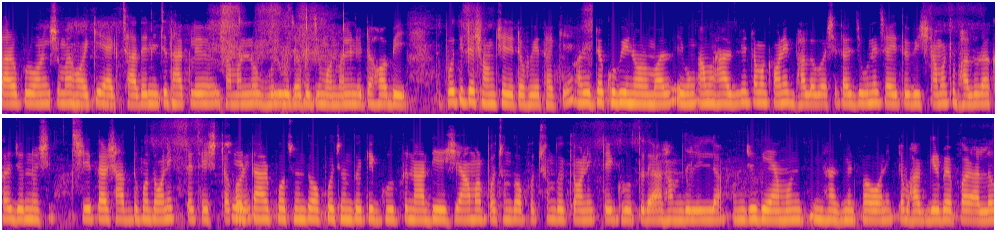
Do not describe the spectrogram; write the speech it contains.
তার উপর অনেক সময় হয় কি এক ছাদের নিচে থাকলে সামান্য ভুল বোঝাবুঝি মন মানলেন এটা হবে। তো প্রতিটা সংসার এটা হয়ে থাকে। আর এটা খুবই নর্মাল এবং আমার হাজব্যান্ড আমাকে অনেক ভালোবাসে। তার জীবনে চাইতে বেশি। আমাকে ভালো রাখার জন্য সে তার সাধ্য মতো অনেকটা চেষ্টা করে। তার পছন্দ অপছন্দকে গুরুত্ব না দিয়ে সে আমার পছন্দ অপছন্দকে অনেকটাই গুরুত্ব দেয় আলহামদুলিল্লাহ। যুগে এমন হাজব্যান্ড পাওয়া অনেকটা ভাগ্যের ব্যাপার। আল্লাহ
